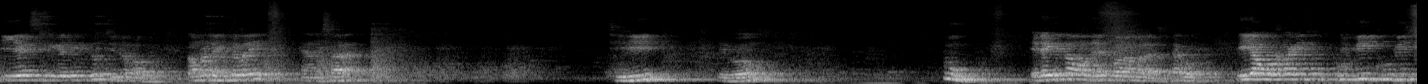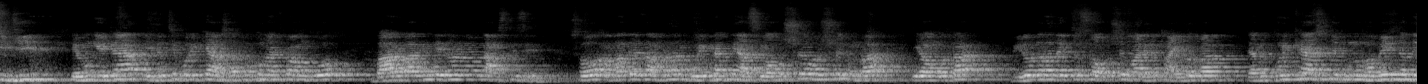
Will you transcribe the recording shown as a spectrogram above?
px ইকুয়াল কিন্তু 0 হবে। তো আমরা লিখতে পারি অ্যানসার 3 এবং 2 এটা কিন্তু আমাদের ক নাম্বার আছে। দেখো, এই অঙ্কটা কিন্তু খুবই খুবই ইজি এবং এটা এসএসসি পরীক্ষায় আসার মতন একটা অঙ্ক। বারবার কিন্তু এই ধরনের অঙ্ক আসতেছে। সো আমাদের আমরা যারা পরীক্ষার্থী আছি অবশ্যই অবশ্যই তোমরা এই অঙ্কটা ভিডিও দ্বারা দেখতেছো, অবশ্যই বাড়িতে ট্রাই করবা, যাতে পরীক্ষায় আসলে কোনোভাবেই যাতে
